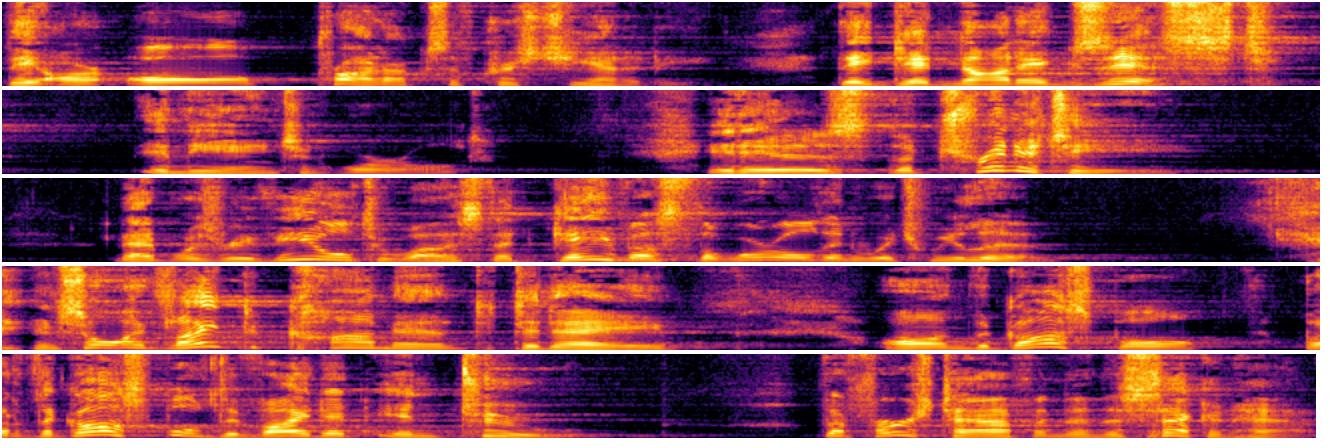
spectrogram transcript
They are all products of Christianity. They did not exist in the ancient world. It is the Trinity that was revealed to us that gave us the world in which we live. And so I'd like to comment today on the gospel but the gospel divided in two the first half and then the second half.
